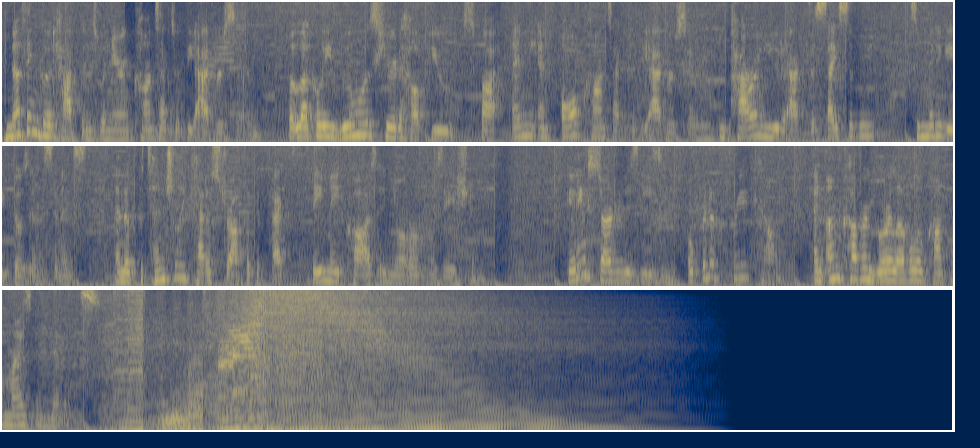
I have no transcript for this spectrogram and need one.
Nothing good happens when you're in contact with the adversary, but luckily Lumu is here to help you spot any and all contact with the adversary, empowering you to act decisively to mitigate those incidents and the potentially catastrophic effect they may cause in your organization. Getting started is easy. Open a free account and uncover your level of compromise in minutes.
